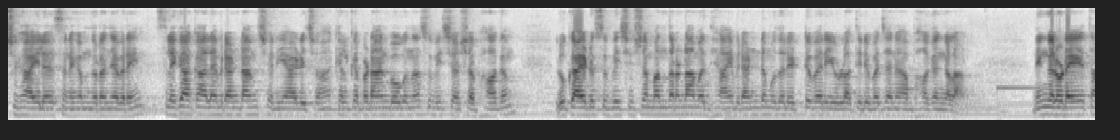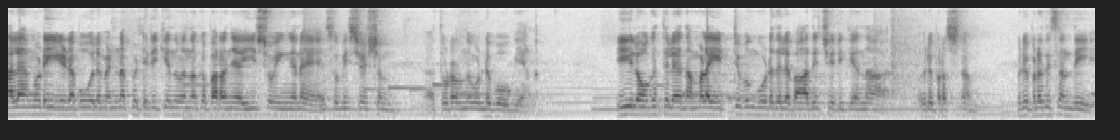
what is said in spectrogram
ശുഹായിൽ സ്നേഹം നിറഞ്ഞവരെ സ്ലിഹാകാലം രണ്ടാം ശനിയാഴ്ച കേൾക്കപ്പെടാൻ പോകുന്ന സുവിശേഷ ഭാഗം ലുക്കായുടെ സുവിശേഷം പന്ത്രണ്ടാം അധ്യായം രണ്ട് മുതൽ എട്ട് വരെയുള്ള തിരുവചന ഭാഗങ്ങളാണ്. നിങ്ങളുടെ തലമുടി ഇഴ പോലും എണ്ണപ്പെട്ടിരിക്കുന്നു എന്നൊക്കെ പറഞ്ഞ് ഈശോ ഇങ്ങനെ സുവിശേഷം തുടർന്നു കൊണ്ടുപോവുകയാണ് ഈ ലോകത്തിൽ നമ്മളെ ഏറ്റവും കൂടുതൽ ബാധിച്ചിരിക്കുന്ന ഒരു പ്രശ്നം ഒരു പ്രതിസന്ധി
